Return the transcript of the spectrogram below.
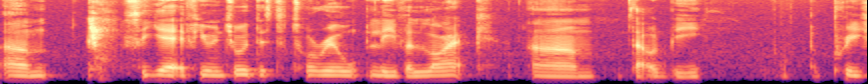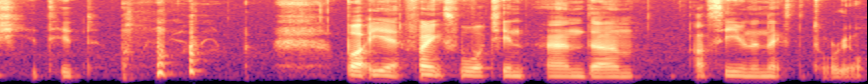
Um, so yeah, if you enjoyed this tutorial, leave a like. Um, that would be appreciated. but yeah, thanks for watching, and um, I'll see you in the next tutorial.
